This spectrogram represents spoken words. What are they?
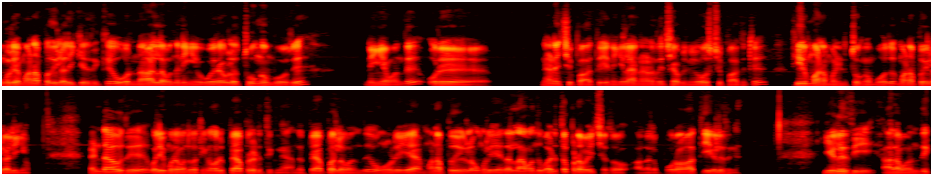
உங்களுடைய மனப்பதிவில் அளிக்கிறதுக்கு ஒரு நாளில் வந்து நீங்கள் இரவுல தூங்கும்போது, நீங்கள் வந்து ஒரு நினச்சி பார்த்து இன்னைக்கெல்லாம் என்ன நடந்துச்சு அப்படின்னு யோசிச்சு பார்த்துட்டு, தீர்மானம் பண்ணிட்டு தூங்கும்போது மனப்பதிவுல அழியும். ரெண்டாவது வழிமுறை வந்து பார்த்திங்கன்னா ஒரு பேப்பர் எடுத்துக்கங்க. அந்த பேப்பரில் வந்து உங்களுடைய மனப்பதிவில் உங்களை எதெல்லாம் வந்து வருத்தப்பட வைச்சதோ, அதில் பூராத்தையும் எழுதுங்க. எழுதி அதை வந்து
